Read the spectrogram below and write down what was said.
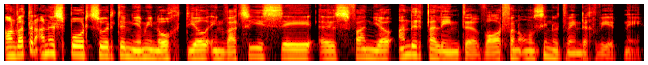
Aan watter ander sportsoorte neem jy nog deel en wat sou jy sê is van jou ander talente waarvan ons nie noodwendig weet nie?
